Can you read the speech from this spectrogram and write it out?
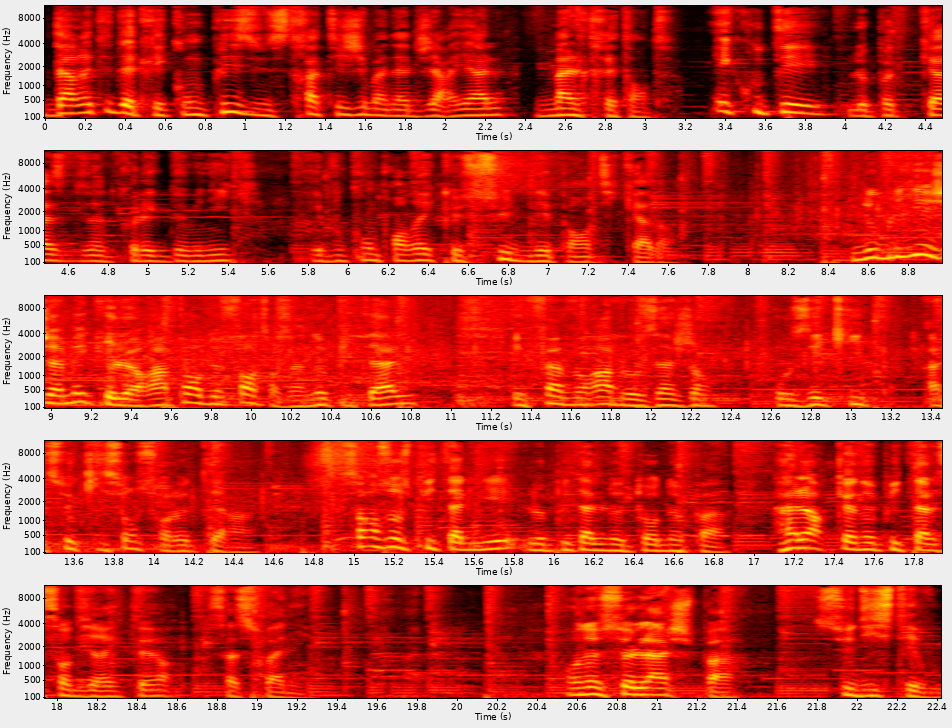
d'arrêter d'être les complices d'une stratégie managériale maltraitante. Écoutez le podcast de notre collègue Dominique et vous comprendrez que Sud n'est pas anti-cadre. N'oubliez jamais que le rapport de force dans un hôpital est favorable aux agents, aux équipes, à ceux qui sont sur le terrain. Sans hospitalier, l'hôpital ne tourne pas, alors qu'un hôpital sans directeur, ça soigne. On ne se lâche pas, sudistez-vous.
